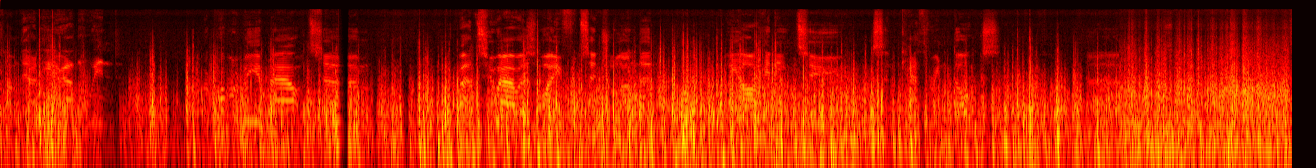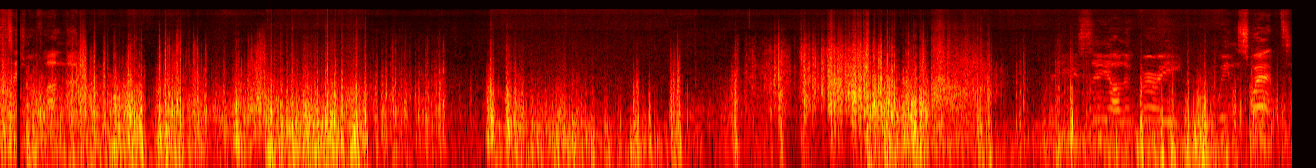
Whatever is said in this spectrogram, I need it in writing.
come down here out the wind. We're probably about um, about two hours away from central London. We are heading to St Katharine Docks, um, centre of London. As you can see, I look very windswept.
